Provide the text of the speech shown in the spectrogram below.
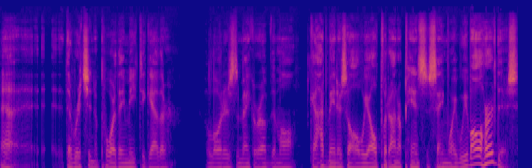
Uh, the rich and the poor, they meet together. The Lord is the maker of them all. God made us all. We all put on our pants the same way. We've all heard this.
